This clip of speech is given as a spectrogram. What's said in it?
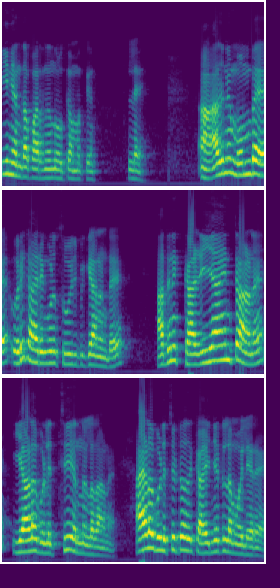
ഇനി എന്താ പറഞ്ഞു നോക്കാം നമുക്ക് അല്ലേ? ആ അതിന് മുമ്പേ ഒരു കാര്യം കൂടി സൂചിപ്പിക്കാനുണ്ട്. അതിന് കഴിയാനിട്ടാണ് ഇയാളെ വിളിച്ച് എന്നുള്ളതാണ്. അയാളെ വിളിച്ചിട്ടും അത് കഴിഞ്ഞിട്ടില്ല മൂല്യരെ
